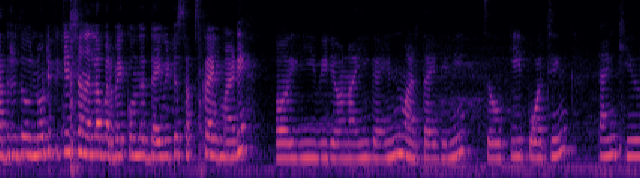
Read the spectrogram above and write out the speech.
ಅದ್ರದ್ದು ನೋಟಿಫಿಕೇಷನ್ ಎಲ್ಲ ಬರಬೇಕು ಅಂದರೆ ದಯವಿಟ್ಟು ಸಬ್ಸ್ಕ್ರೈಬ್ ಮಾಡಿ. ಈ ವಿಡಿಯೋನ ಈಗ ಎಂಡ್ ಮಾಡ್ತಾ ಇದ್ದೀನಿ. So keep watching thank you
